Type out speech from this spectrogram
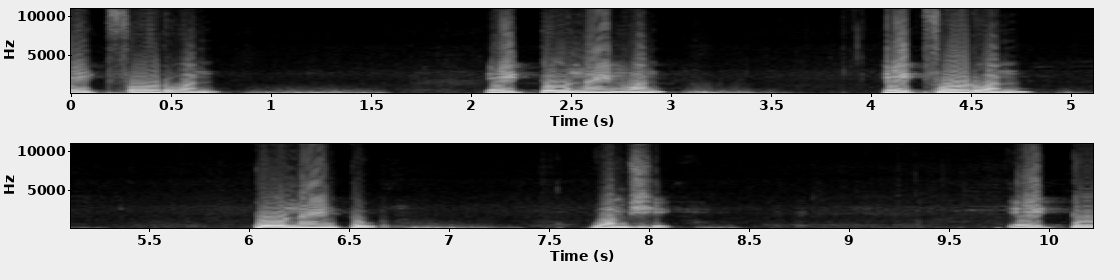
eight four one eight two nine one eight four one two nine two Vamshi eight two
